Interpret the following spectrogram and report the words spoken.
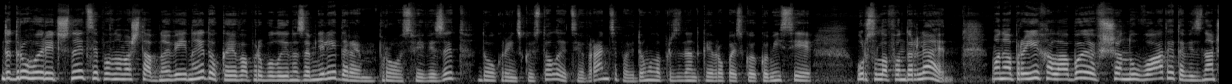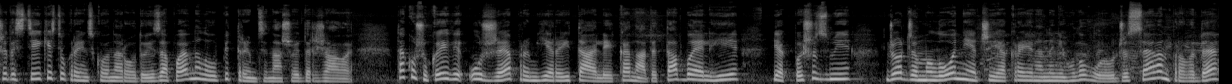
До другої річниці повномасштабної війни до Києва прибули іноземні лідери. Про свій візит до української столиці вранці повідомила президентка Європейської комісії Урсула фон дер Ляєн. Вона приїхала, аби вшанувати та відзначити стійкість українського народу і запевнила у підтримці нашої держави. Також у Києві уже прем'єри Італії, Канади та Бельгії. Як пишуть змі, Джорджа Мелоні, чия країна нині головою у G7, проведе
